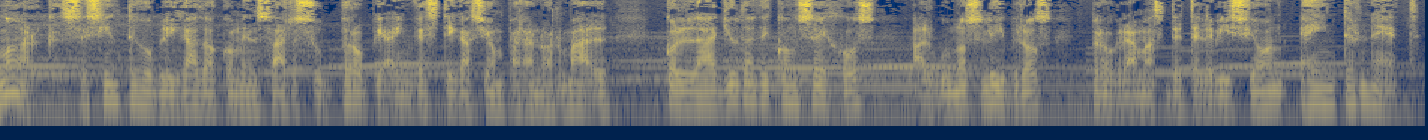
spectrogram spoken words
Mark se siente obligado a comenzar su propia investigación paranormal con la ayuda de consejos, algunos libros, programas de televisión e Internet.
